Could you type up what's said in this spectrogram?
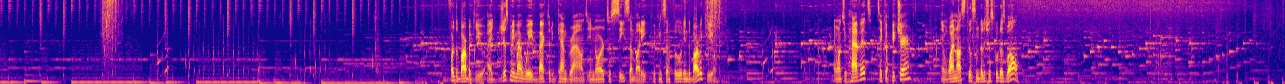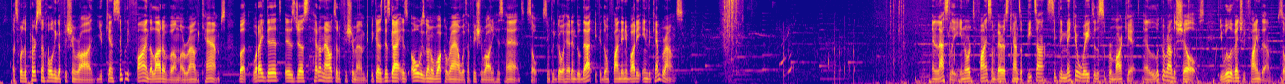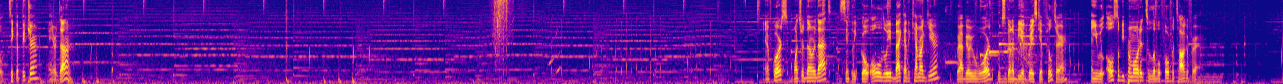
For the barbecue, I just made my way back to the campground in order to see somebody cooking some food in the barbecue. And once you have it, take a picture, and why not steal some delicious food as well? As for the person holding a fishing rod, you can simply find a lot of them around the camps. But what I did is just head on out to the fisherman because this guy is always going to walk around with a fishing rod in his hand. So simply go ahead and do that if you don't find anybody in the campgrounds. And lastly, in order to find some various cans of pizza, simply make your way to the supermarket and look around the shelves. You will eventually find them. So take a picture and you're done. And of course, once you're done with that, simply go all the way back at the camera gear, grab your reward, which is gonna be a grayscale filter, and you will also be promoted to level 4 photographer.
